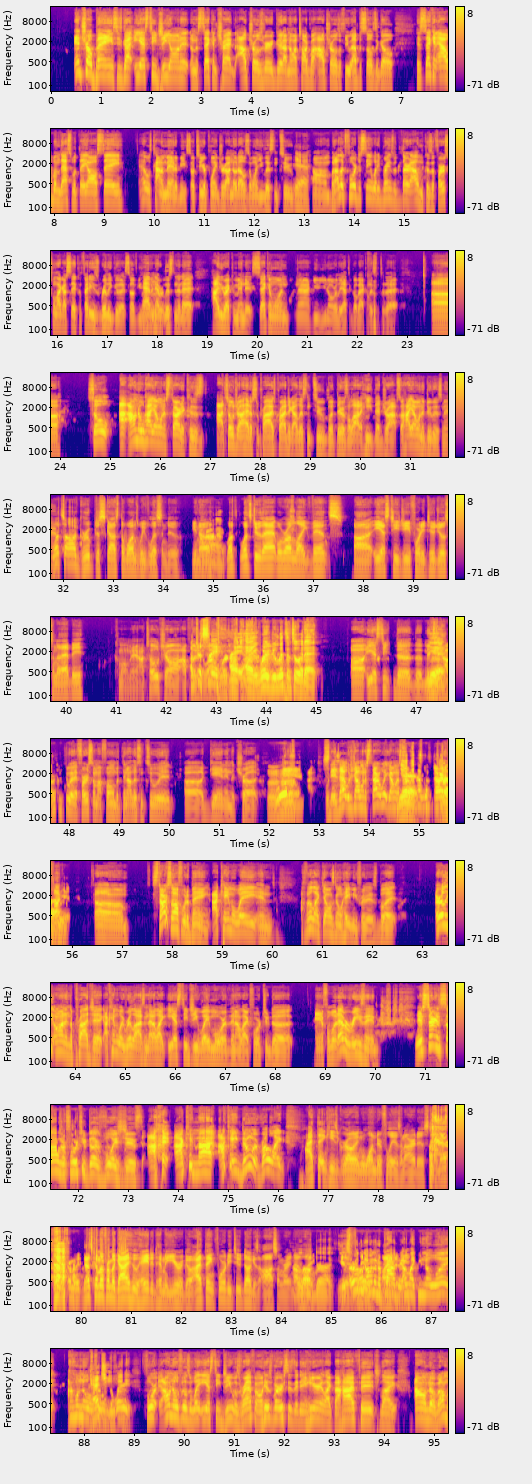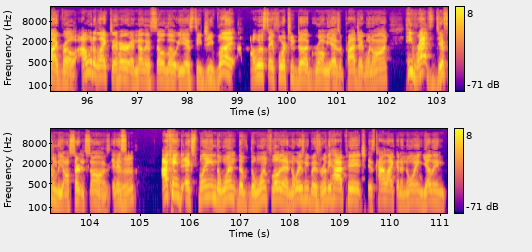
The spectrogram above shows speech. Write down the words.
intro bangs. He's got ESTG on it on the second track. The outro is very good. I know I talked about outros a few episodes ago. His second album, that's what they all say. It was kind of mad at me. So to your point, Drew, I know that was the one you listened to. Yeah. Um, but I look forward to seeing what he brings with the third album because the first one, like I said, Confetti is really good. So if you haven't Mhm. ever listened to that, highly recommend it. Second one, nah, you you don't really have to go back and listen to that. Uh, so I, I don't know how y'all want to start it because I told y'all I had a surprise project I listened to, but there was a lot of heat that dropped. So how y'all want to do this, man? Let's all group discuss the ones we've listened to. You know, all right. let's let's do that. We'll run like Vince, uh, ESTG forty two. Did you listen to that? B. Come on, man. I told y'all I I'm put just in a lot of saying. work. Hey, hey, where did you listen to it at? Uh, EST the the mixtape. Yeah. I listened to it at first on my phone, but then I listened to it uh again in the truck. Mhm. I- is that what y'all want to start with? Y'all want to Yes. start with that? Let's Start Right. fuck. Um, starts off with a bang. I came away and I feel like y'all was gonna hate me for this, but early on in the project, I came away realizing that I like ESTG way more than I like Four 42 Dugg. And for whatever reason, there's certain songs where 42 Dugg's voice just I I cannot I can't do it, bro. Like I think he's growing wonderfully as an artist, and that's coming, from a, that's coming from a guy who hated him a year ago. I think forty two Dugg is awesome right now. I love Like, Doug. Yeah. it's early on in the project, I'm like, you know what? I don't He's know if it was catchy. the way for I don't know if it was the way ESTG was rapping on his verses and then hearing like the high pitch, like I don't know, but I'm like, bro, I would have liked to hear another solo ESTG, but I will say 4 2 Dugg grew on me as the project went on. He raps differently on certain songs, and it's Mhm. I can't explain the one the the one flow that annoys me, but it's really high pitch. It's kind of like an annoying yelling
